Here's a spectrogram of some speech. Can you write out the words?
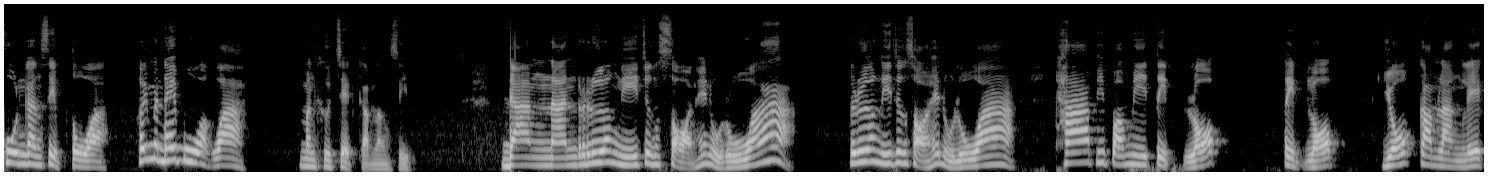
คูณกันสิบตัว เฮ้ย มันได้บวกว่ะมันคือเจ็ดกำลังสิบดังนั้นเรื่องนี้จึงสอนให้หนูรู้ว่า เรื่องนี้จึงสอนให้หนูรู้ว่า ถ้าพี่ป๊อปมีติดลบ ติดลบ ยกกำลังเลข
